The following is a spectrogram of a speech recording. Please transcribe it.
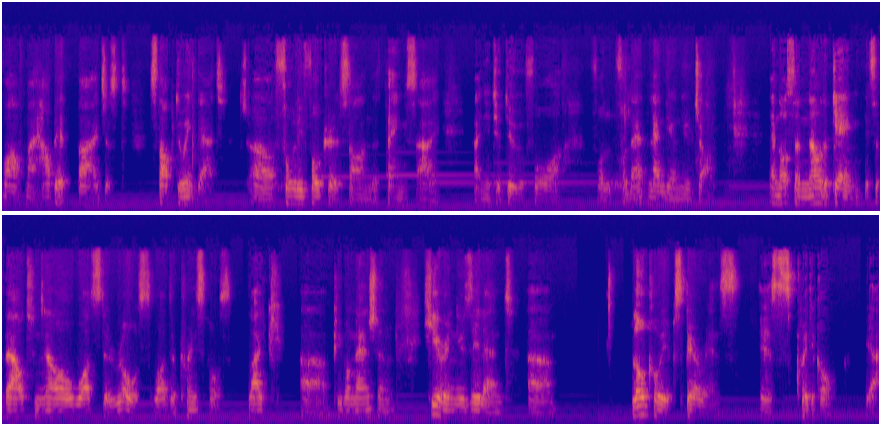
one of my habit, but I just stopped doing that. Uh, fully focus on the things I, I need to do for for for landing a new job, and also know the game. It's about to know what's the rules, what the principles. Like uh, people mentioned here in New Zealand, uh, local experience is critical. Yeah,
